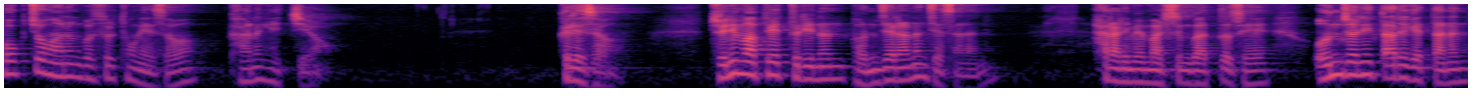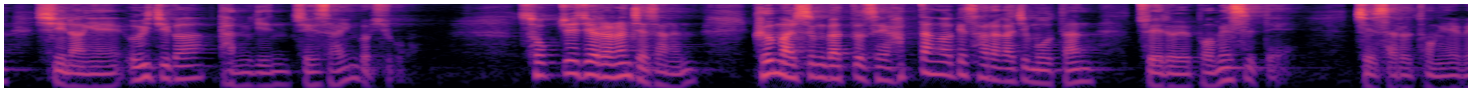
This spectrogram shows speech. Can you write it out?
복종하는 것을 통해서 가능했지요. 그래서 주님 앞에 드리는 번제라는 제사는 하나님의 말씀과 뜻에 온전히 따르겠다는 신앙의 의지가 담긴 제사인 것이고 속죄제라는 제사는 그 말씀과 뜻에 합당하게 살아가지 못한 죄를 범했을 때 제사를 통해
